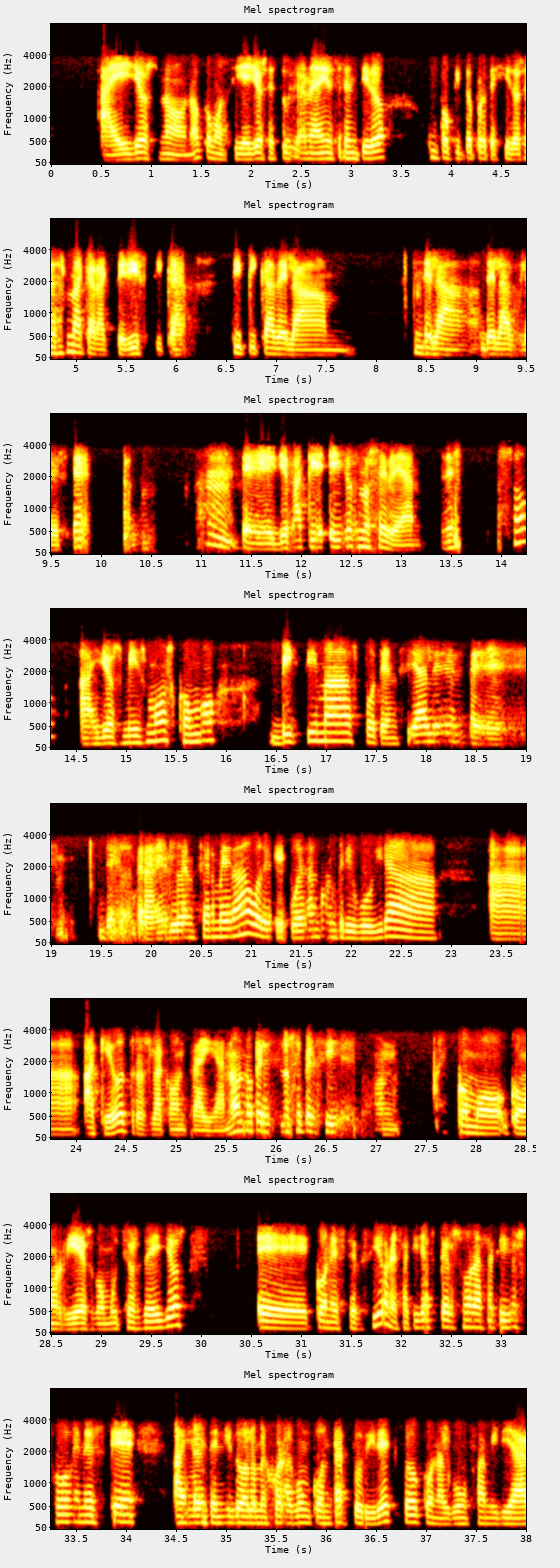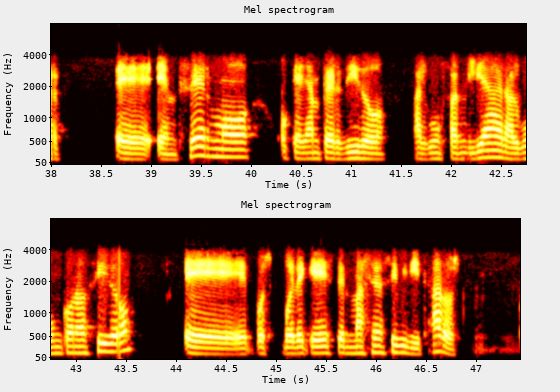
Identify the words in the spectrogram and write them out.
a ellos no, ¿no? Como si ellos estuvieran ahí en sentido un poquito protegidos. Esa es una característica típica de la de la de la adolescencia. Hmm. Eh, lleva a que ellos no se vean, en este caso, a ellos mismos como víctimas potenciales de, de contraer la enfermedad o de que puedan contribuir a, a, que otros la contraigan, ¿no? No, no se percibe como, como riesgo. Muchos de ellos eh, con excepciones, aquellas personas, aquellos jóvenes que hayan tenido a lo mejor algún contacto directo con algún familiar eh, enfermo o que hayan perdido algún familiar, algún conocido, eh, pues puede que estén más sensibilizados.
